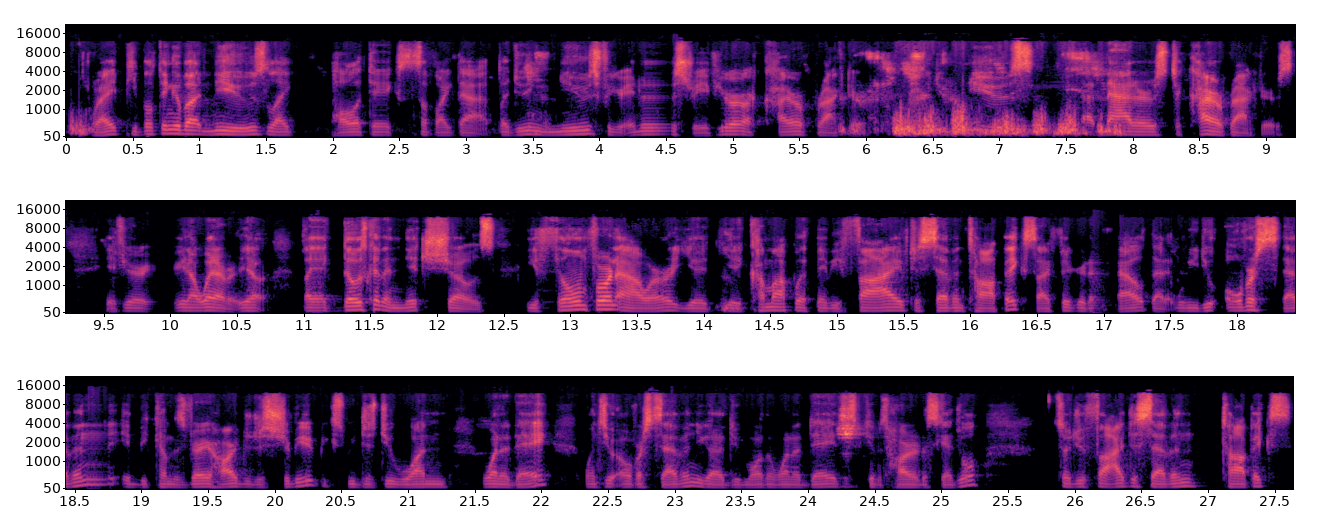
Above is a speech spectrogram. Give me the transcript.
right? People think about news like politics and stuff like that but doing mm-hmm. news for your industry if you're a chiropractor you do mm-hmm. news that matters to chiropractors. If you're you know whatever you know like those kind of niche shows. You film for an hour you mm-hmm. you come up with maybe five to seven topics. I figured out that when you do over seven it becomes very hard to distribute because we just do one one a day. Once you're over seven you got to do more than one a day. It just becomes harder to schedule. So do five to seven topics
